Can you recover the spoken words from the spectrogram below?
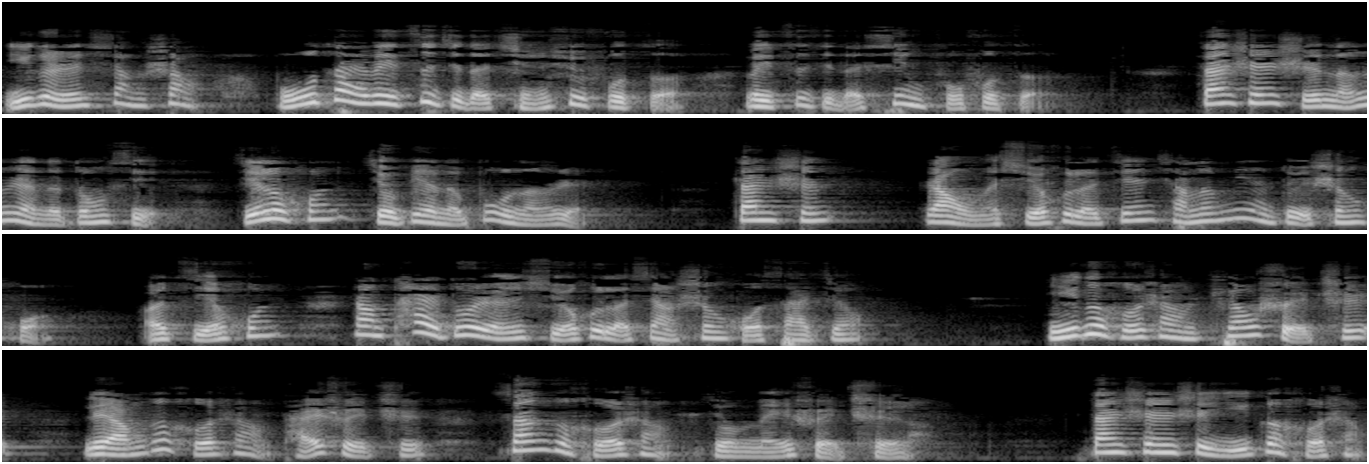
一个人向上，不再为自己的情绪负责，为自己的幸福负责。单身时能忍的东西，结了婚就变得不能忍。单身让我们学会了坚强的面对生活，而结婚让太多人学会了向生活撒娇。一个和尚挑水吃，两个和尚抬水吃，三个和尚就没水吃了。单身是一个和尚，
